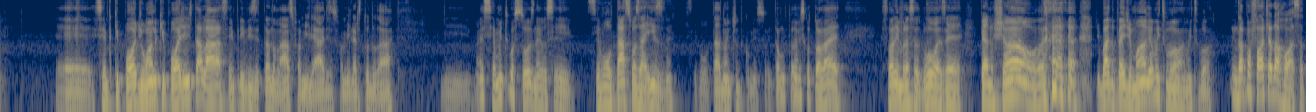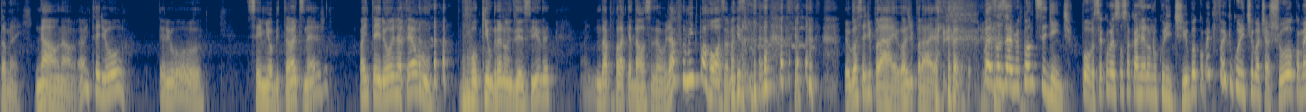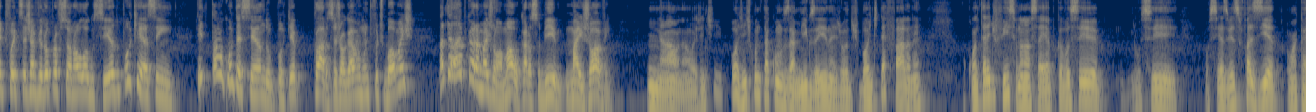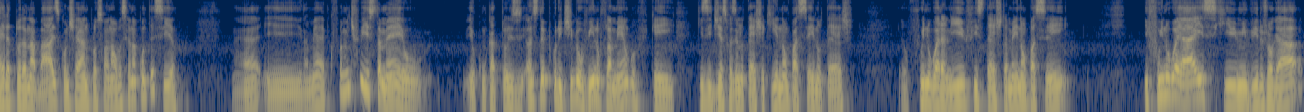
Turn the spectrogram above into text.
é, sempre que pode, o ano que pode, a gente está lá, sempre visitando lá os familiares, os familiares todos lá. E, mas assim, é muito gostoso, né? Você, você voltar às suas raízes, né? Você voltar de onde tudo começou. Então, toda vez que eu tô lá, é só lembranças boas, é pé no chão, debaixo do pé de manga, é muito bom, é muito bom. Não dá para falar que é da roça também. Não, não. É o interior, interior 100 mil habitantes, né? Para interior já até um, um pouquinho grande, vamos dizer assim, né? Não dá para falar que é da roça, não. Já fui muito para roça, mas eu gosto de praia, eu gosto de praia. Mas, José, me conta o seguinte. Pô, você começou sua carreira no Curitiba. Como é que foi que o Curitiba te achou? Como é que foi que você já virou profissional logo cedo? Por quê, assim... O que estava acontecendo? Porque, claro, você jogava muito futebol, mas naquela época era mais normal o cara subir mais jovem? Não, não. A gente, pô, a gente quando tá com os amigos aí, né, jogando futebol, a gente até fala, né? O quanto era difícil na nossa época você você você às vezes fazia uma carreira toda na base, quando chegava no profissional você não acontecia, né? E na minha época foi muito difícil também. Eu eu com 14, antes de ir pro Curitiba, eu vim no Flamengo, fiquei 15 dias fazendo teste aqui, não passei no teste. Eu fui no Guarani, fiz teste também, não passei. E fui no Goiás, que me viram jogar,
